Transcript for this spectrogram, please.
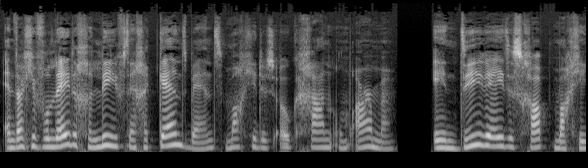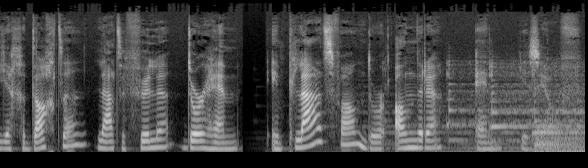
En dat je volledig geliefd en gekend bent, mag je dus ook gaan omarmen. In die wetenschap mag je je gedachten laten vullen door Hem, in plaats van door anderen en jezelf.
